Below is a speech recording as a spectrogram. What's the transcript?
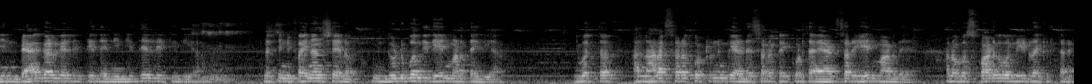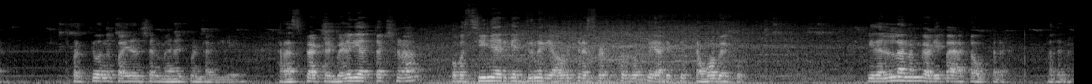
ನಿನ್ನ ಬ್ಯಾಗ್ಗಳಿಗೆ ಎಲ್ಲಿ ಇಟ್ಟಿದೆ ನೀನು ಇದೆಲ್ಲಿ ಇಟ್ಟಿದೆಯಾ ಮತ್ತು ನೀನು ಫೈನಾನ್ಷಿಯಲ್ ನಿನ್ನ ದುಡ್ಡು ಬಂದಿದ್ದು ಏನು ಮಾಡ್ತಾ ಇದೆಯಾ? ಇವತ್ತು ಅಲ್ಲಿ ನಾಲ್ಕು ಸಾವಿರ ಕೊಟ್ಟರು ನಿಮಗೆ ಎರಡು ಸಾವಿರ ಕೈ ಕೊಡ್ತಾರೆ ಎರಡು ಸಾವಿರ ಏನು ಮಾಡಿದೆ? ಅಲ್ಲೊಬ್ಬ ಸ್ಕ್ವಾಡ್ಗೆ ಒಬ್ಬ ಲೀಡ್ರ್ ಹಾಕಿರ್ತಾರೆ ಪ್ರತಿಯೊಂದು ಫೈನಾನ್ಷಿಯಲ್ ಮ್ಯಾನೇಜ್ಮೆಂಟ್ ಆಗಲಿ ರೆಸ್ಪೆಕ್ಟ್ ಬೆಳಿಗ್ಗೆ ಎದ್ದ ತಕ್ಷಣ ಒಬ್ಬ ಸೀನಿಯರ್ಗೆ ಜೂನಿಯರ್ಗೆ ಯಾವ ರೀತಿ ರೆಸ್ಪೆಕ್ಟ್ ಕೊಡಬೇಕು ಯಾವ ರೀತಿ ತಗೋಬೇಕು ಇದೆಲ್ಲ ನಮಗೆ ಅಡಿಪಾಯ ಆಗ್ತಾ ಹೋಗ್ತಾರೆ ಅದನ್ನು.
